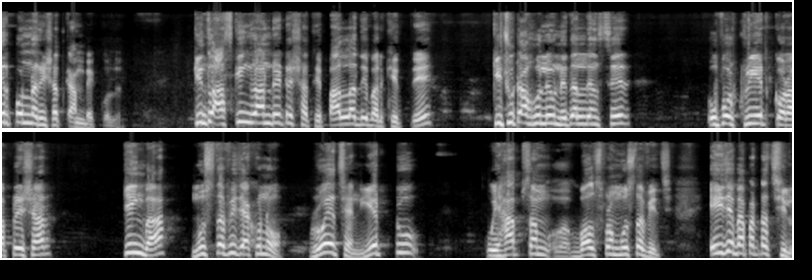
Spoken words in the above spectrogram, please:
এরপর না রিশাদ কামব্যাক করলেন। কিন্তু আস্কিং রান রেটের সাথে পাল্লা দেবার ক্ষেত্রে কিছুটা হলেও নেদারল্যান্ডসের উপর ক্রিয়েট করা প্রেশার কিংবা মুস্তাফিজ এখনও রয়েছেন yet to we have some balls from Mustafiz. এই যে ব্যাপারটা ছিল,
